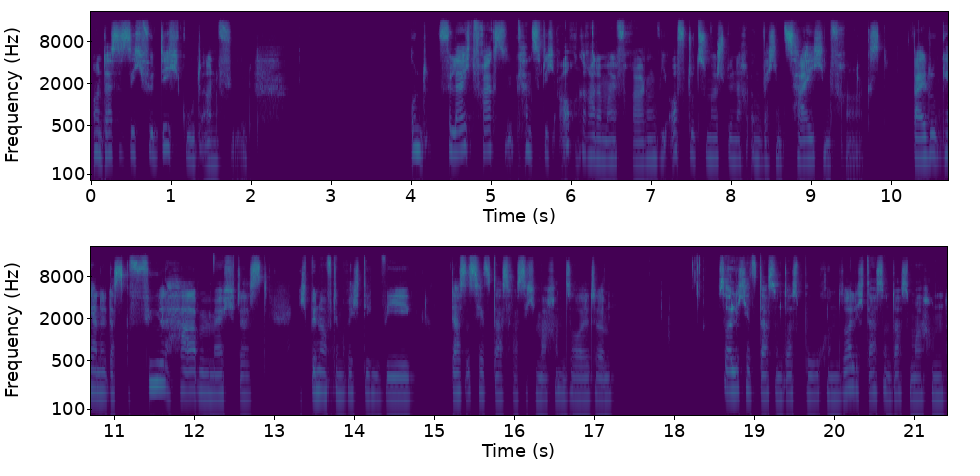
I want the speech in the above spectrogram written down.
Und dass es sich für dich gut anfühlt. Und vielleicht fragst, kannst du dich auch gerade mal fragen, wie oft du zum Beispiel nach irgendwelchen Zeichen fragst. weil du gerne das Gefühl haben möchtest, ich bin auf dem richtigen Weg, das ist jetzt das, was ich machen sollte. Soll ich jetzt das und das buchen? Soll ich das und das machen?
